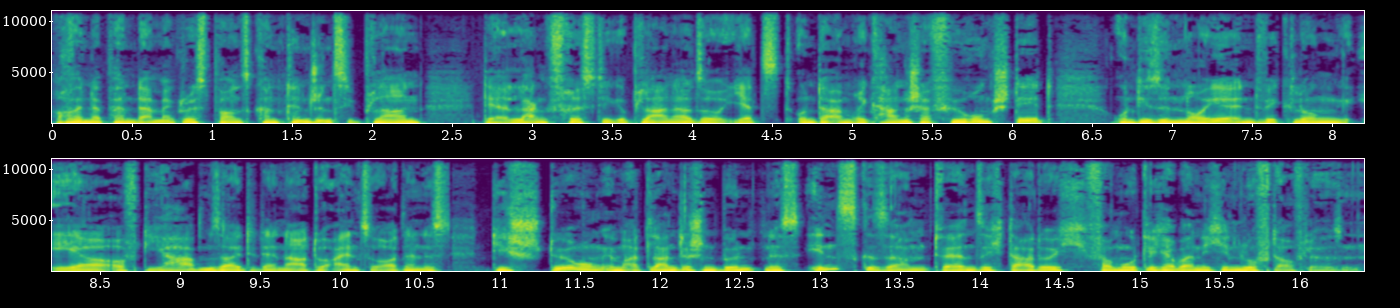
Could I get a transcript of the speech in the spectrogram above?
Auch wenn der Pandemic Response Contingency Plan, der langfristige Plan also jetzt unter amerikanischer Führung steht und diese neue Entwicklung eher auf die Habenseite der NATO einzuordnen ist, die Störungen im Atlantischen Bündnis insgesamt werden sich dadurch vermutlich aber nicht in Luft auflösen.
